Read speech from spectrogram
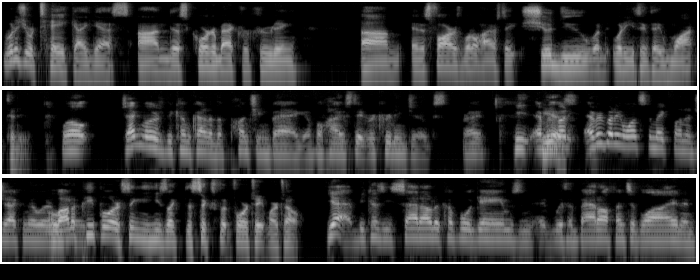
what is your take, I guess, on this quarterback recruiting? Um, and as far as what Ohio State should do, what what do you think they want to do? well, Jack Miller's become kind of the punching bag of Ohio State recruiting jokes, right? He everybody is. everybody wants to make fun of Jack Miller. A lot of people are thinking he's like the six foot four Tate Martell. Yeah, because he sat out a couple of games and with a bad offensive line, and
